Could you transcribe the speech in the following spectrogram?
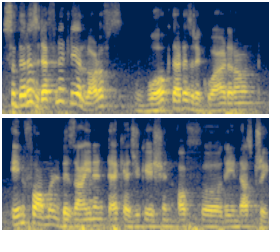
So there is definitely a lot of work that is required around informal design and tech education of uh, the industry.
